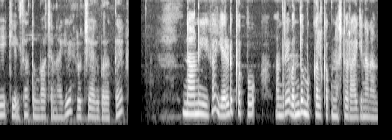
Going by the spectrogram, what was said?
ಈ ಕೀಲ್ಸ ತುಂಬ ಚೆನ್ನಾಗಿ ರುಚಿಯಾಗಿ ಬರುತ್ತೆ. ನಾನು ಈಗ ಎರಡು ಕಪ್ಪು, ಅಂದರೆ ಒಂದು ಮುಕ್ಕಾಲು ಕಪ್ನಷ್ಟು ರಾಗಿನ ನಾನು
